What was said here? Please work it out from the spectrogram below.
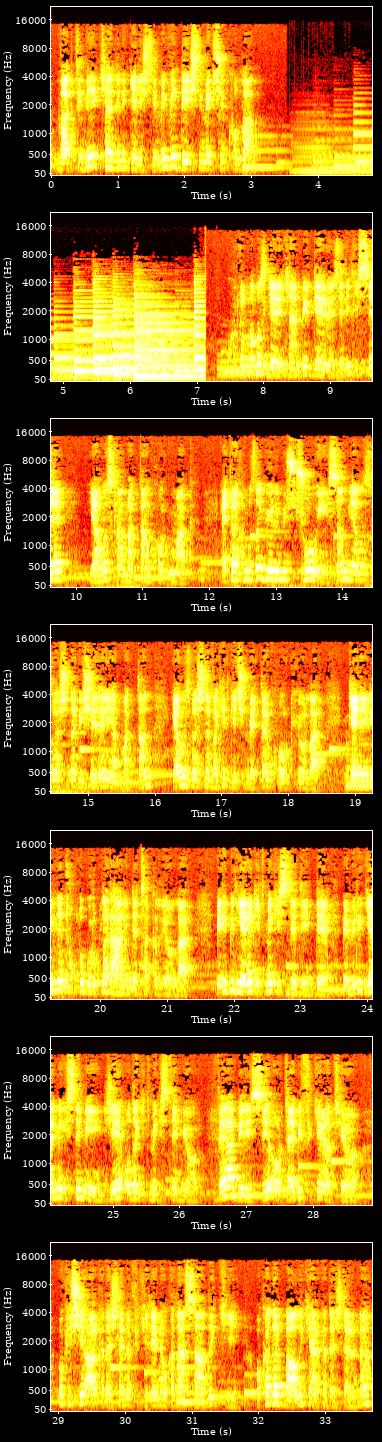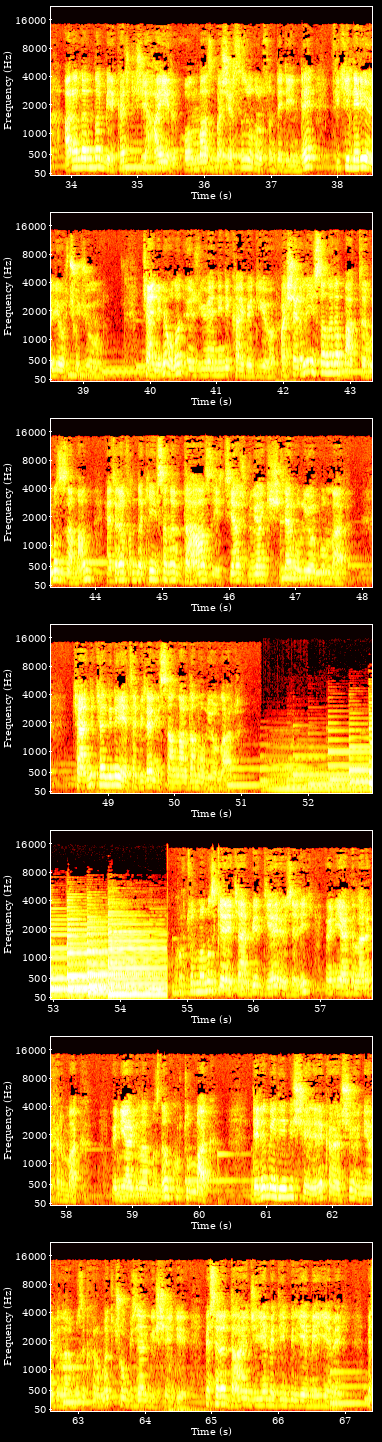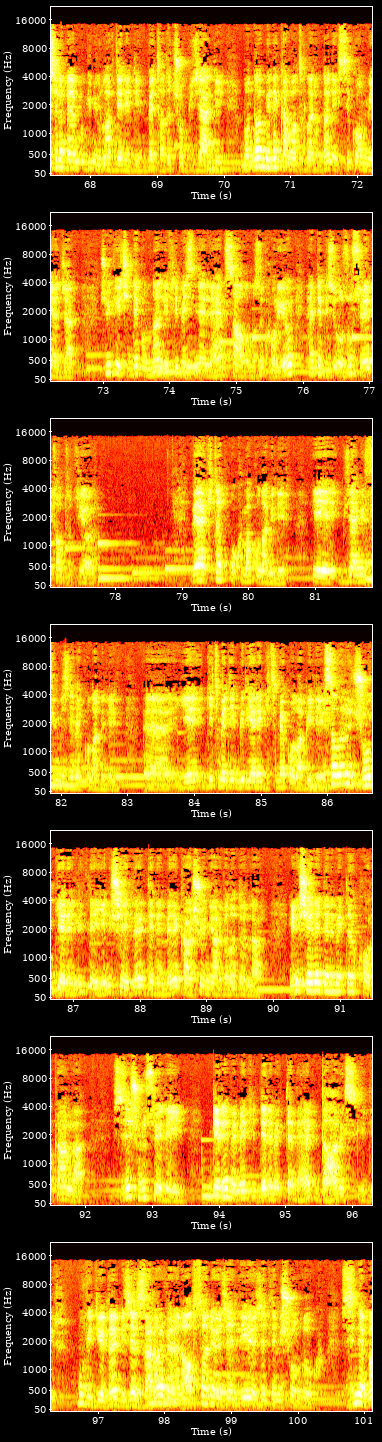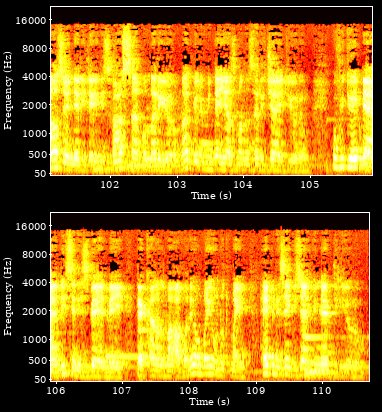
Vaktini kendini geliştirmek ve değiştirmek için kullan. Kurtulmamız gereken bir diğer özellik ise yalnız kalmaktan korkmak. Etrafımızda gördüğümüz çoğu insan yalnız başına bir şeyler yapmaktan, yalnız başına vakit geçirmekten korkuyorlar. Genellikle toplu gruplar halinde takılıyorlar. Biri bir yere gitmek istediğinde, öbürü gelmek istemeyince o da gitmek istemiyor. Veya birisi ortaya bir fikir atıyor. O kişi arkadaşlarının fikirlerine o kadar sadık ki, o kadar bağlı ki arkadaşlarına, aralarından birkaç kişi hayır olmaz başarısız olursun dediğinde fikirleri ölüyor çocuğun kendine olan özgüvenliğini kaybediyor. Başarılı insanlara baktığımız zaman etrafındaki insanlara daha az ihtiyaç duyan kişiler oluyor bunlar. Kendi kendine yetebilen insanlardan oluyorlar. Kurtulmamız gereken bir diğer özellik ön yargıları kırmak. Önyargılarımızdan kurtulmak. Denemediğimiz şeylere karşı önyargılarımızı kırmak çok güzel bir şeydir. Mesela daha önce yemediğim bir yemeği yemek. Mesela ben bugün yulaf denedim ve tadı çok güzeldi. Bundan böyle kahvaltılarımdan eksik olmayacak. Çünkü içinde bulunan lifli besinlerle hem sağlığımızı koruyor hem de bizi uzun süre tok tutuyor. Veya kitap okumak olabilir. Ee, güzel bir film izlemek olabilir. Ee, ye, gitmediğim bir yere gitmek olabilir. İnsanların çoğu genellikle yeni şeyler denemeye karşı önyargılıdırlar. Yeni şeyler denemekten korkarlar. Size şunu söyleyeyim. Denememek denemekten hep daha risklidir. Bu videoda bize zarar veren 6 tane özelliği özetlemiş olduk. Sizin de bazı önerileriniz varsa bunları yorumlar bölümünde yazmanızı rica ediyorum. Bu videoyu beğendiyseniz beğenmeyi ve kanalıma abone olmayı unutmayın. Hepinize güzel günler diliyorum.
